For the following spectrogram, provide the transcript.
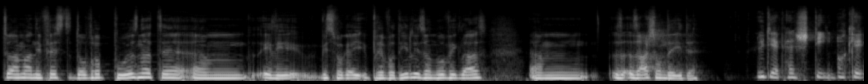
ta manifest dobro poznate, um, ili mi smo ga prevodili za novi glas, um, zašto onda ide? Lidija, kaj šti? Ok, uh,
